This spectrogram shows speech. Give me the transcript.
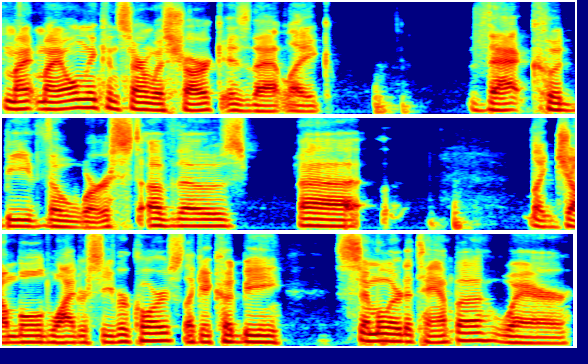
My my only concern with Chark is that like that could be the worst of those uh like jumbled wide receiver cores. Like it could be similar to Tampa where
